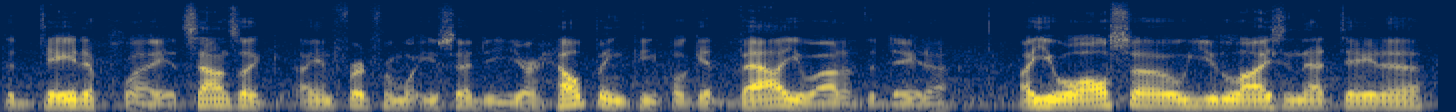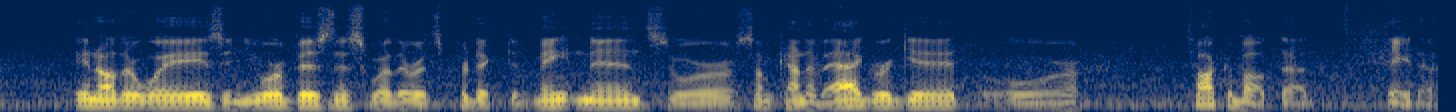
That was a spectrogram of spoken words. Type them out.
the data play? It sounds like, I inferred from what you said, you're helping people get value out of the data. Are you also utilizing that data in other ways in your business, whether it's predictive maintenance or some kind of aggregate, or talk about that data?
